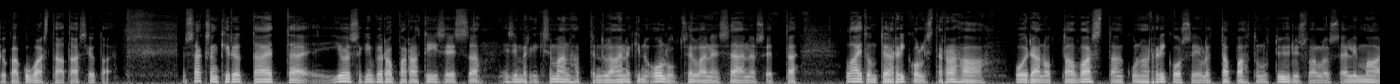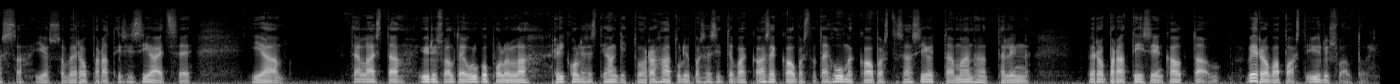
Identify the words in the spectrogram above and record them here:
joka kuvastaa taas jotain. Saksan kirjoittaa, että joissakin veroparatiiseissa, esimerkiksi Manhattanilla ainakin ollut sellainen säännös, että laitonta ja rikollista rahaa voidaan ottaa vastaan, kunhan rikos ei ole tapahtunut Yhdysvalloissa eli maassa, jossa veroparatiisi sijaitsee. Ja tällaista Yhdysvaltojen ulkopuolella rikollisesti hankittua rahaa, tulipa se sitten vaikka asekaupasta tai huumekaupasta, saa sijoittaa Manhattanin veroparatiisien kautta verovapaasti Yhdysvaltoihin.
